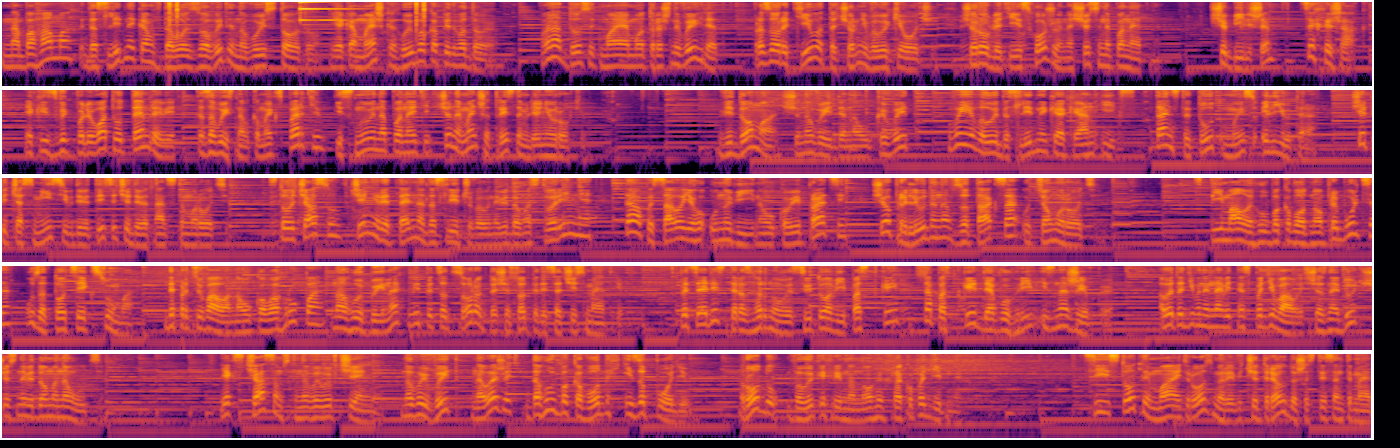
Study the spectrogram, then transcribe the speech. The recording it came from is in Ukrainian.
На Багамах дослідникам вдалося зловити нову істоту, яка мешкає глибоко під водою. Вона досить має моторошний вигляд, прозоре тіло та чорні великі очі, що роблять її схожою на щось інопланетне. Що більше, це хижак, який звик полювати у темряві та за висновками експертів існує на планеті щонайменше 300 мільйонів років. Відомо, що новий для науки вид виявили дослідники Океан Ікс та інститут мису Ельютера ще під час місії в 2019 році. З того часу вчені ретельно досліджували невідоме створіння та описали його у новій науковій праці, що оприлюднена в Зотакса у цьому році. Спіймали глибоководного прибульця у затоці Ексума, де працювала наукова група на глибинах від 540 до 656 метрів. Спеціалісти розгорнули світлові пастки та пастки для вугрів із наживкою, але тоді вони навіть не сподівалися, що знайдуть щось невідоме науці. Як з часом встановили вчені, новий вид належить до глибоководних ізоподів, роду великих рівноногих ракоподібних. Ці істоти мають розміри від 4 до 6 см,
